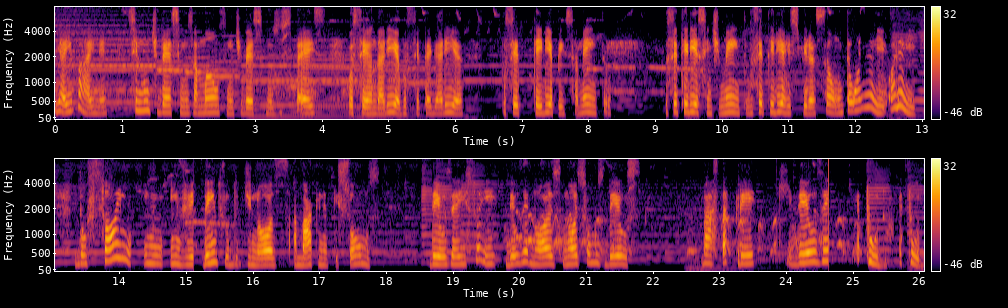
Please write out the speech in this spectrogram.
E aí vai, né? Se não tivéssemos a mão, se não tivéssemos os pés, você andaria, você pegaria, você teria pensamento, você teria sentimento, você teria respiração. Então, olha aí, olha aí. Então, só em, em, em ver dentro de nós a máquina que somos, Deus é isso aí. Deus é nós, nós somos Deus. Basta crer que Deus é, é tudo, é tudo,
